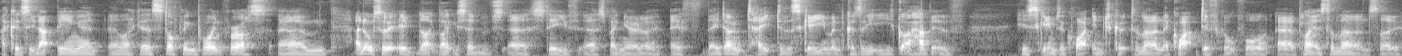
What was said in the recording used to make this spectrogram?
I could see that being a, a like a stopping point for us. Um, and also, it, like like you said with uh, Steve uh, Spagnuolo, if they don't take to the scheme and because he, he's got a habit of his schemes are quite intricate to learn. They're quite difficult for uh, players to learn. So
